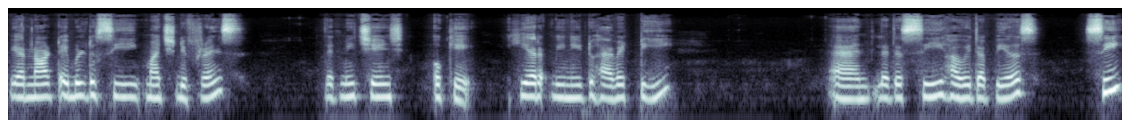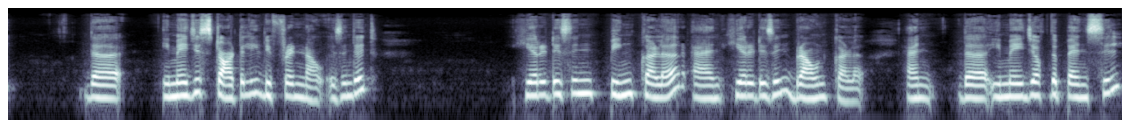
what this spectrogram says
We are not able to see much difference. Let me change. Okay here we need to have a T. And let us see how it appears. See the image is totally different now isn't it here it is in pink color and here it is in brown color. And the image of the pencil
